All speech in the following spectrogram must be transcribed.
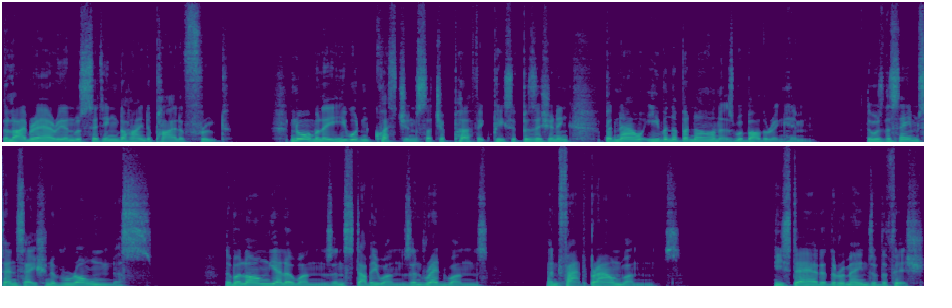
The librarian was sitting behind a pile of fruit. Normally he wouldn't question such a perfect piece of positioning, but now even the bananas were bothering him. There was the same sensation of wrongness. There were long yellow ones, and stubby ones, and red ones, and fat brown ones. He stared at the remains of the fish.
